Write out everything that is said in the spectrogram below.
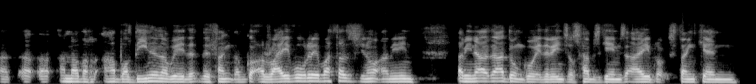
a, a, another Aberdeen in a way that they think they've got a rivalry with us. You know what I mean? I mean, I, I don't go to the Rangers Hibs games at Ibrox thinking,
